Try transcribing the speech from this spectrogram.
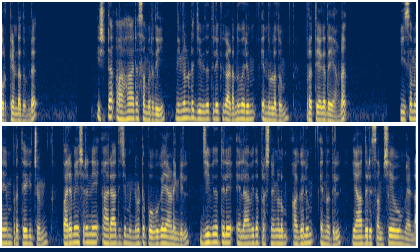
ഓർക്കേണ്ടതുണ്ട്. ഇഷ്ട ആഹാര സമൃദ്ധി നിങ്ങളുടെ ജീവിതത്തിലേക്ക് കടന്നു വരും എന്നുള്ളതും പ്രത്യേകതയാണ്. ഈ സമയം പ്രത്യേകിച്ചും പരമേശ്വരനെ ആരാധിച്ച് മുന്നോട്ട് പോവുകയാണെങ്കിൽ ജീവിതത്തിലെ എല്ലാവിധ പ്രശ്നങ്ങളും അകലും എന്നതിൽ യാതൊരു സംശയവും വേണ്ട.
